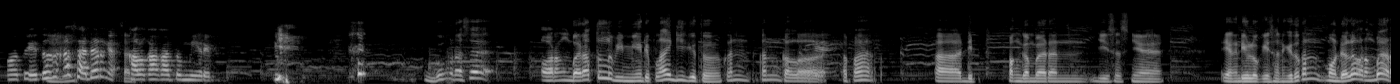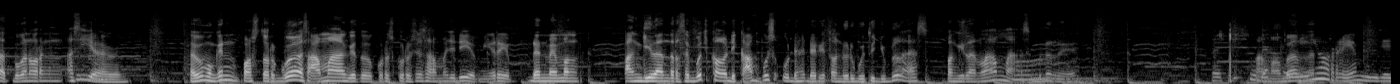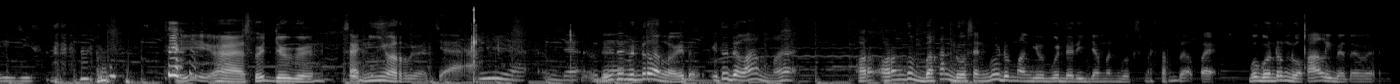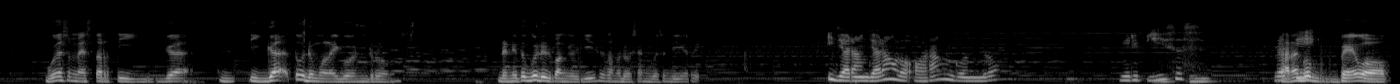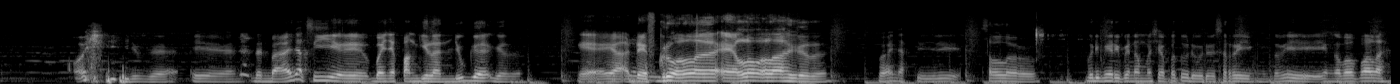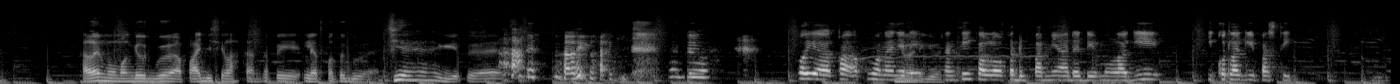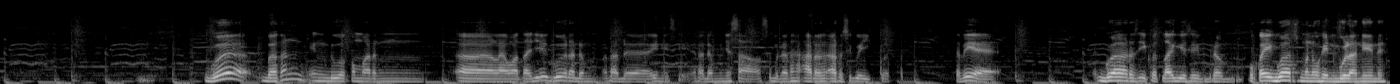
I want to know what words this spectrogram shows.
Waktu itu kakak Hmm. sadar nggak kalau kakak tuh mirip? gue merasa orang barat tuh lebih mirip lagi gitu kan kan kalau Iya. apa eh, di penggambaran Jesusnya yang di lukisan gitu kan modelnya orang barat bukan orang Asia kan. tapi mungkin postur gue sama gitu kurus-kurusnya sama jadi ya mirip dan memang panggilan tersebut kalau di kampus udah dari tahun 2017 panggilan lama Oh. sebenarnya Berarti sudah Lama banget. senior ya menjadi Jesus. iya setuju gue senior gue Cah. iya, udah Itu, itu beneran loh, itu itu udah lama. Orang orang tuh bahkan dosen gue udah manggil gue dari zaman gue semester berapa ya? Gue gondrong dua kali btw. Gue semester tiga tiga tuh udah mulai gondrong. Dan itu gue udah dipanggil Jesus sama dosen gue sendiri. Ih, jarang-jarang loh orang gondrong mirip Jesus. Karena gue bewok Oh, iya. juga, iya. Dan banyak sih, eh, banyak panggilan juga gitu. Kayak ya Oke. Dave Grohl lah, Elo lah gitu. Banyak sih, jadi slow. Gue dimiripin sama siapa tuh udah udah sering, tapi ya nggak apa-apa lah. Kalian mau manggil gue apa aja silahkan, tapi lihat foto gue. Cia gitu ya. Balik lagi. Aduh. Oh ya kak, aku mau nanya Gimana, deh. gimana? Nanti kalau ke depannya ada demo lagi, ikut lagi pasti. Gue bahkan yang dua kemarin eh, lewat aja gue rada rada ini sih rada menyesal sebenarnya harus harus gue ikut tapi ya gue harus ikut lagi sih bro pokoknya gue harus menuhin bulan ini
